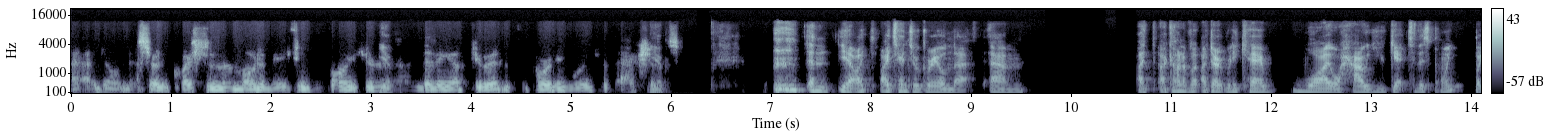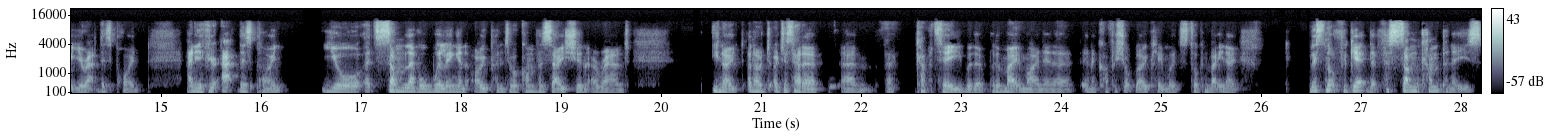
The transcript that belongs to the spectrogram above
I, I, don't necessarily question the motivations as long as you're yep. uh, living up to it and supporting words with actions. Yep. and yeah, I, I tend to agree on that. Um, I, I kind of I don't really care why or how you get to this point, but you're at this point, and if you're at this point, you're at some level willing and open to a conversation around you know, and I, I just had a um, a cup of tea with a with a mate of mine in a in a coffee shop locally, and we're just talking about, you know, let's not forget that for some companies,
